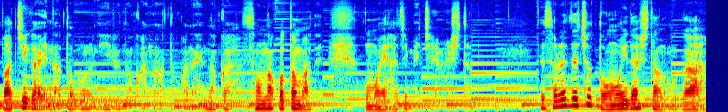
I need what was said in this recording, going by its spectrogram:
場違いなところにいるのかそんなことまで思い始めちゃいました。でそれでちょっと思い出したのが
